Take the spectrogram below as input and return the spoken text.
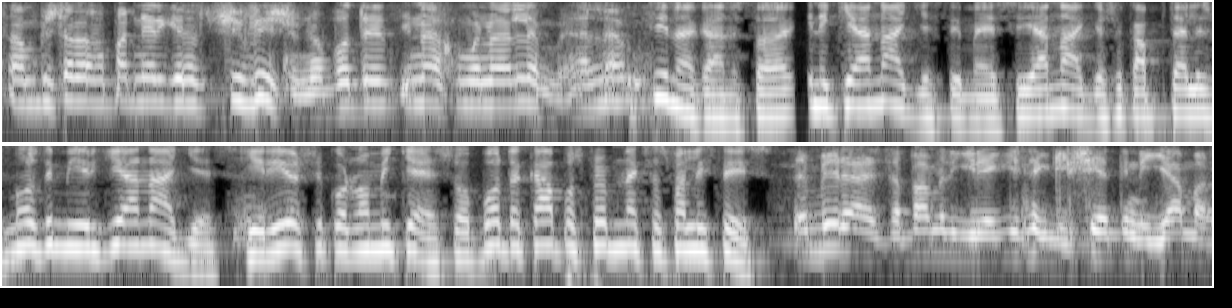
Θα μου πεις τώρα θα πάνε έρχεται να τους ψηφίσουν. Οπότε τι να έχουμε να λέμε. Αλλά Τι να κάνεις τώρα, είναι και οι ανάγκες στη μέση. Οι ανάγκες. Ο καπιταλισμός δημιουργεί ανάγκες. Κυρίως οικονομικές. Οπότε κάπως πρέπει να εξασφαλιστείς. δεν πειράζει. Θα πάμε την Κυριακή στην εκκλησία την υγειά μας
